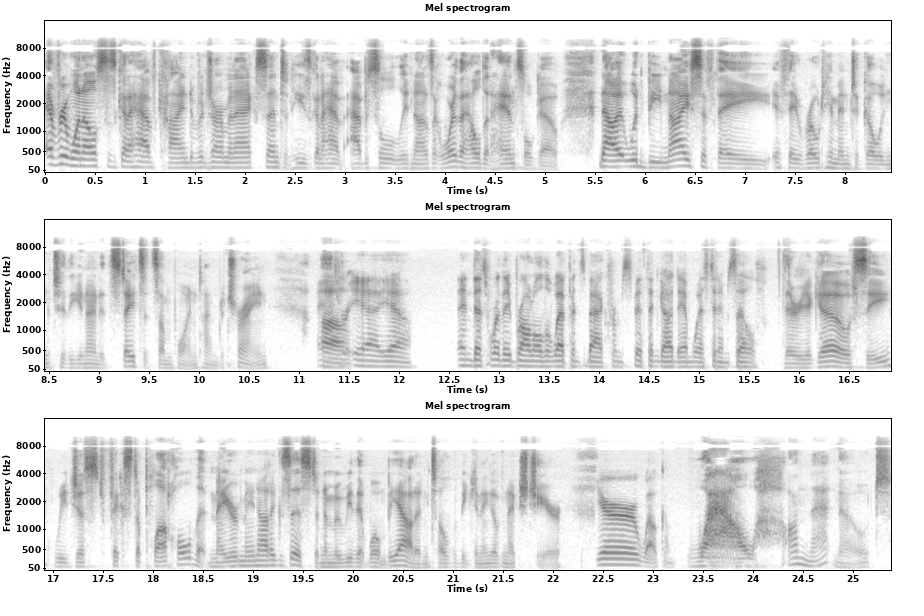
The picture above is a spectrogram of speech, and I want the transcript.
everyone else is going to have kind of a German accent, and he's going to have absolutely none. It's like, where the hell did Hansel go? Now, it would be nice if they if they wrote him into going to the United States at some point in time to train. Uh, yeah, yeah. And that's where they brought all the weapons back from Smith and goddamn Weston himself. There you go. See, we just fixed a plot hole that may or may not exist in a movie that won't be out until the beginning of next year. You're welcome. Wow. On that note,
